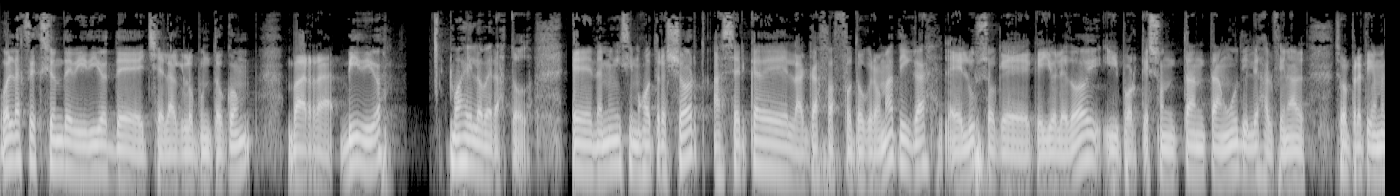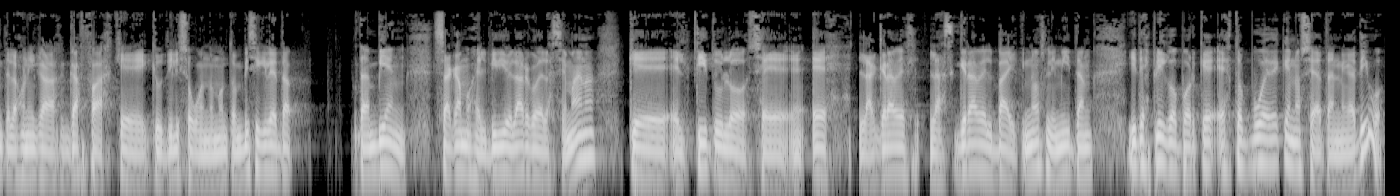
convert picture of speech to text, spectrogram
o en la sección de vídeos de chelaclo.com barra vídeos pues ahí lo verás todo. Eh, también hicimos otro short acerca de las gafas fotocromáticas, el uso que, que, yo le doy y por qué son tan tan útiles. Al final son prácticamente las únicas gafas que, que utilizo cuando monto en bicicleta. También sacamos el vídeo largo de la semana, que el título se, es las gravel, las gravel bike nos limitan y te explico por qué esto puede que no sea tan negativo.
